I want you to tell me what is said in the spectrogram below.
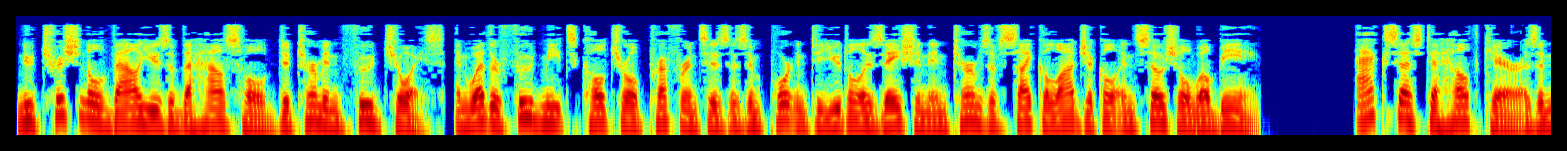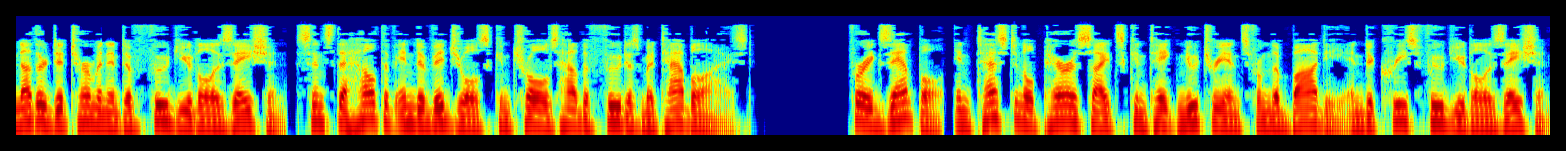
Nutritional values of the household determine food choice, and whether food meets cultural preferences is important to utilization in terms of psychological and social well-being. Access to healthcare is another determinant of food utilization, since the health of individuals controls how the food is metabolized. For example, intestinal parasites can take nutrients from the body and decrease food utilization.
